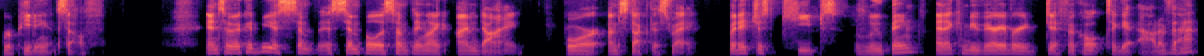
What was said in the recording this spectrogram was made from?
repeating itself. And so it could be as, sim- as simple as something like, I'm dying. or I'm stuck this way. But it just keeps looping and it can be very, very difficult to get out of that.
